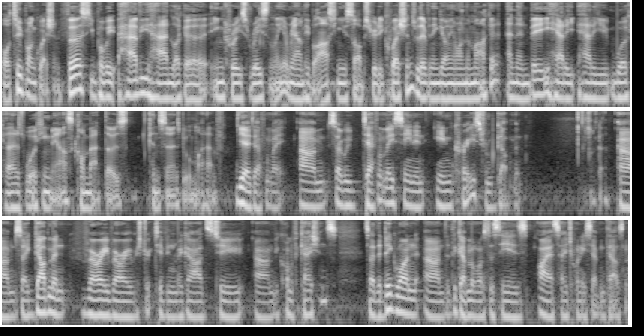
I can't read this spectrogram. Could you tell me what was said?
well, two prong question. First, you probably have you had like a increase recently around people asking you cybersecurity questions with everything going on in the market, and then B, how do you, how do you work how does Working Mouse combat those concerns people might have? Yeah, definitely. Um, so we've definitely seen an increase from government. Okay. Um, so government very very restrictive in regards to um, your qualifications. So the big one um, that the government wants to see is ISO twenty seven thousand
